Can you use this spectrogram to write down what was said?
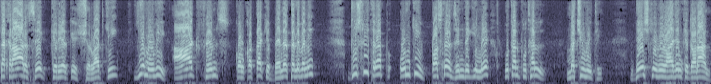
तकरार से करियर की शुरुआत की। ये मूवी आर्ट फिल्म्स कोलकाता के बैनर तले बनी। दूसरी तरफ़ उनकी पर्सनल ज़िंदगी में उथल पुथल मची हुई थी। देश के विभाजन के दौरान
